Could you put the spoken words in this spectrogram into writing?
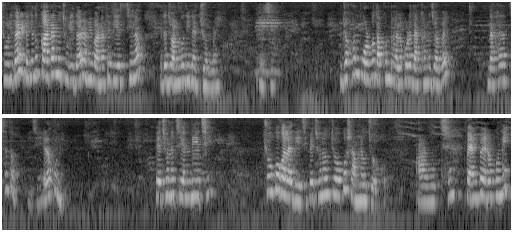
চুড়িদার, এটা কিন্তু কাটানো চুড়িদার আমি বানাতে দিয়ে এসেছিলাম। এটা জন্মদিনের জন্যই। এই যখন পরবো তখন ভালো করে দেখানো যাবে। দেখা যাচ্ছে তো? এই যে, এরকমই। পেছনে চেন দিয়েছি। চৌকো গলায় দিয়েছি। পেছনেও চৌকো, সামনেও চৌকো। আর হচ্ছে প্যান্টও এরকমই।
